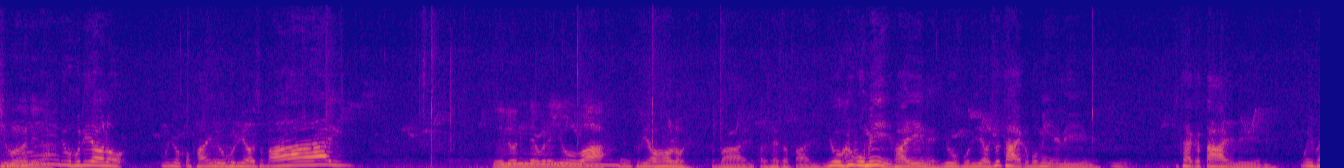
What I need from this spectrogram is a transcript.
ชั่วโมงนี่นะอยู่ผู้เดียวโลดมันอยู่กับไผอยู่ผู้เดียวสบายคือรุ่นเดียวบ่ได้อยู่วะอยู่ผู้เดียวเฮาเลยสบายไปใส่กับไปอยู่คือบ่มีไผนี่อยู่ผู้เดียวชุดไทายกับบ่มีไอรีนี่ชุดไทายก็ตายไอรีนี่บ่มีไผ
